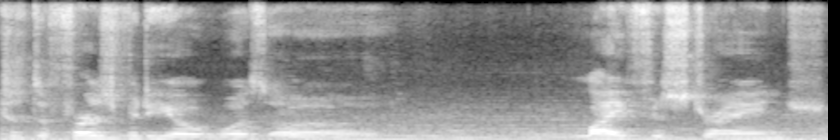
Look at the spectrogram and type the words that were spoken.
cause the first video was uh, life is strange.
